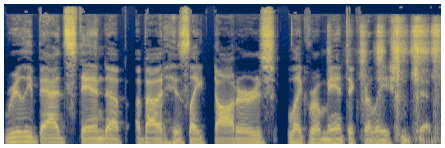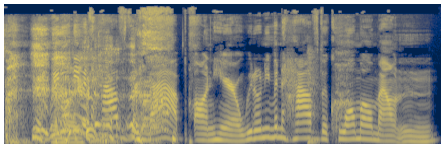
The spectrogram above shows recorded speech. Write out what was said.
really bad stand up about his like daughter's like romantic relationship. We don't even have the map on here. We don't even have the Cuomo Mountain,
